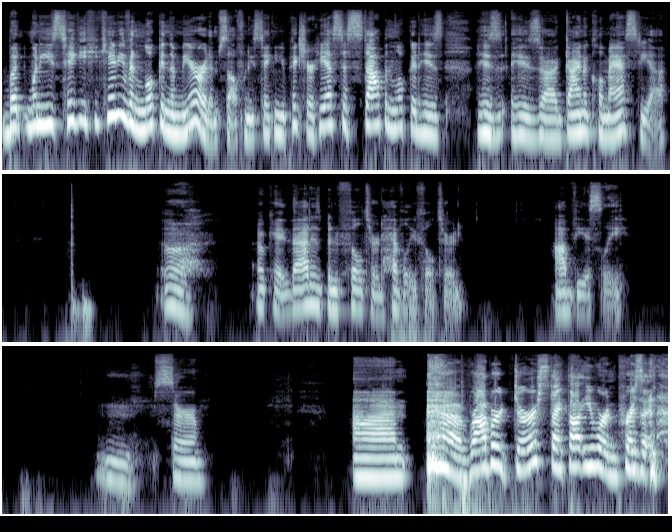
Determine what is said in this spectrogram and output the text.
but when he's taking, he can't even look in the mirror at himself when he's taking a picture. He has to stop and look at his his his uh, gynecomastia. Ugh. Okay, that has been filtered, heavily filtered. Obviously. Mm, sir. Um, Robert Durst, I thought you were in prison.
